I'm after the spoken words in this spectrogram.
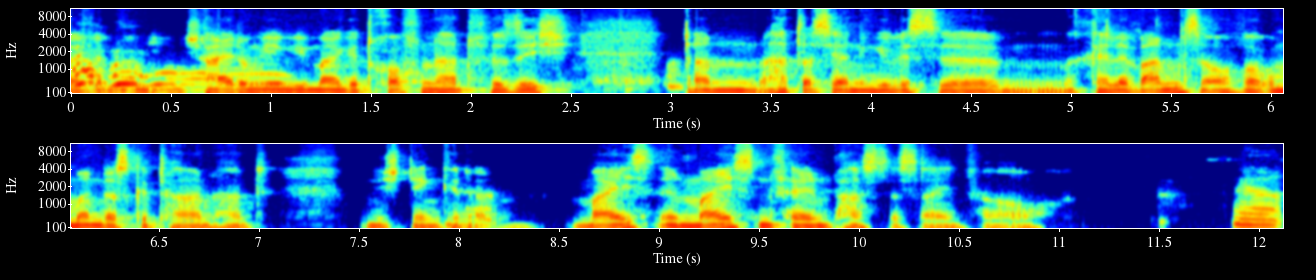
Weil wenn man die Entscheidung irgendwie mal getroffen hat für sich, dann hat das ja eine gewisse Relevanz, auch warum man das getan hat. Und ich denke, dann meist, in den meisten Fällen passt das einfach auch. Ja.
